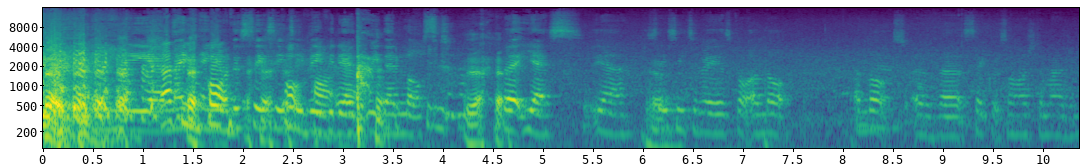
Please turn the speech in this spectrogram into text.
the, uh, That's the making of important- the CCTV important part, video yeah. that we then lost. Yeah. But yes, yeah, Yeah. CCTV has got a lot, a lot of uh, secrets on. I should imagine.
